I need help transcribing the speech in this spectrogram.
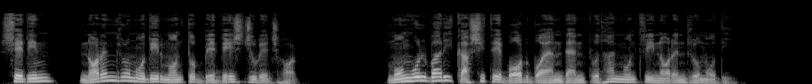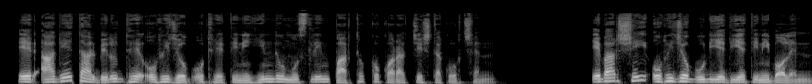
সেদিন নরেন্দ্র মোদীর মন্তব্যে দেশজুড়ে ঝড়। মঙ্গলবারই কাশিতে বড় বয়ান দেন প্রধানমন্ত্রী নরেন্দ্র মোদী। এর আগে তার বিরুদ্ধে অভিযোগ ওঠে তিনি হিন্দু মুসলিম পার্থক্য করার চেষ্টা করছেন। এবার সেই অভিযোগ উড়িয়ে দিয়ে তিনি বলেন,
